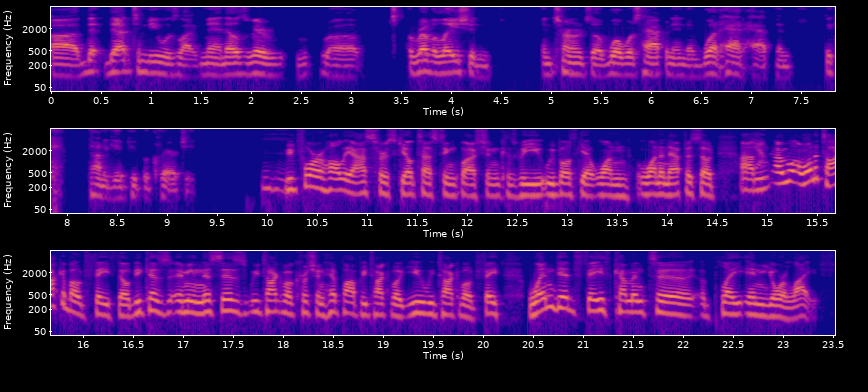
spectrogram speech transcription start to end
Uh, that that to me was like, man, that was very uh, a revelation in terms of what was happening and what had happened to kind of give people clarity. Mm-hmm. Before Holly asks her skill testing question, because we we both get one one an episode. Um, yeah. I, I want to talk about faith though, because I mean, this is we talk about Christian hip hop, we talk about you, we talk about faith. When did faith come into play in your life?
